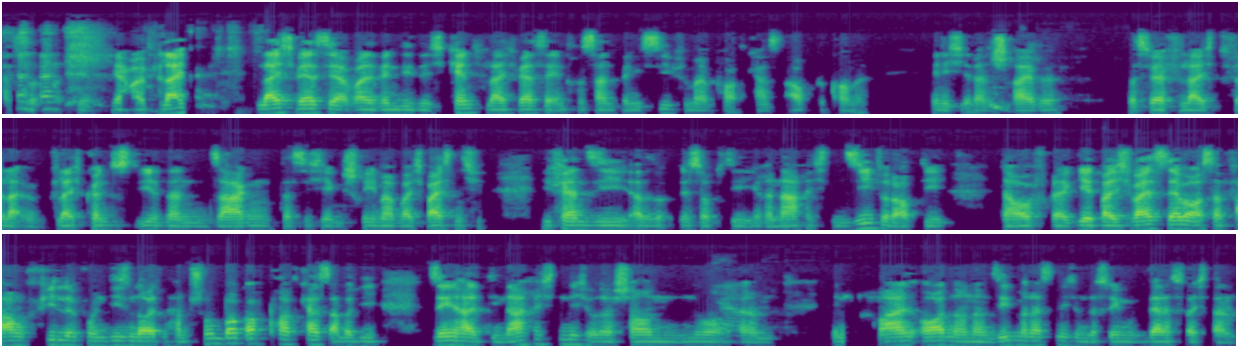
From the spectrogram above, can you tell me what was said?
Achso, okay. Ja, aber vielleicht, vielleicht wäre es ja, weil wenn die dich kennt, vielleicht wäre es ja interessant, wenn ich sie für meinen Podcast auch bekomme, wenn ich ihr dann hm. schreibe. Das wäre vielleicht, vielleicht, vielleicht könntest du ihr dann sagen, dass ich ihr geschrieben habe, weil ich weiß nicht, wiefern sie, also ist, ob sie ihre Nachrichten sieht oder ob die darauf reagiert, weil ich weiß selber aus Erfahrung, viele von diesen Leuten haben schon Bock auf Podcasts, aber die sehen halt die Nachrichten nicht oder schauen nur ja. ähm, in normalen Ordner und dann sieht man das nicht und deswegen wäre das vielleicht dann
